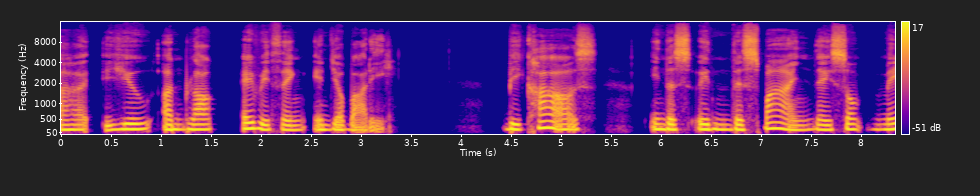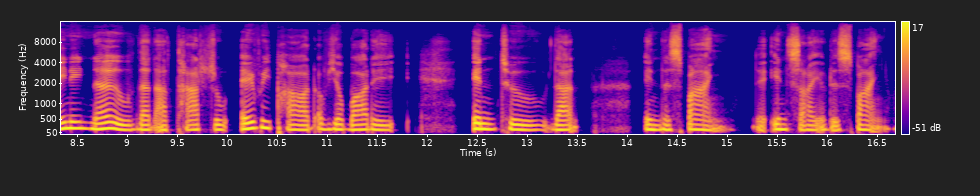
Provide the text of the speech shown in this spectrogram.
uh, you unblock everything in your body. Because in the, in the spine, there's so many nerves that attach to every part of your body into that, in the spine, the inside of the spine.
